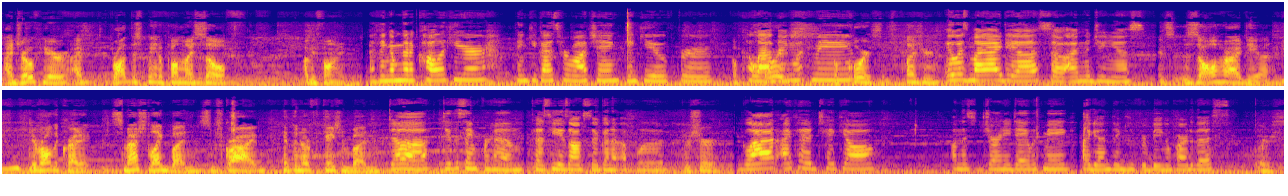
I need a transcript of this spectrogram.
I drove here. I brought this pain upon myself. I'll be fine. I think I'm gonna call it here. Thank you guys for watching. Thank you for Of collabing course, with me. Of course, it's a pleasure. It was my idea, so I'm the genius. It's, this is all her idea. Give her all the credit. Smash the like button, subscribe, hit the notification button Duh. Do the same for him, because he is also gonna upload. for sure. Glad I could take y'all on this journey day with me. Again, thank you for being a part of this. Of course.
